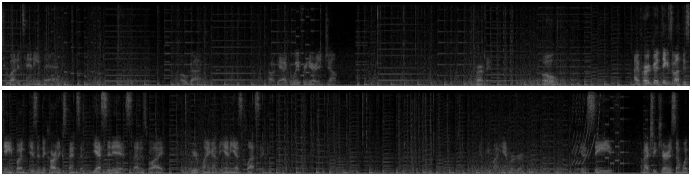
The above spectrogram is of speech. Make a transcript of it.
2 out of 10 ain't bad. Oh god. Okay, I can wait for here and jump. Perfect. Boom. I've heard good things about this game, but isn't the card expensive? Yes, it is. That is why we are playing on the NES Classic. Gonna get my hamburger. Get a save. I'm actually curious on what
